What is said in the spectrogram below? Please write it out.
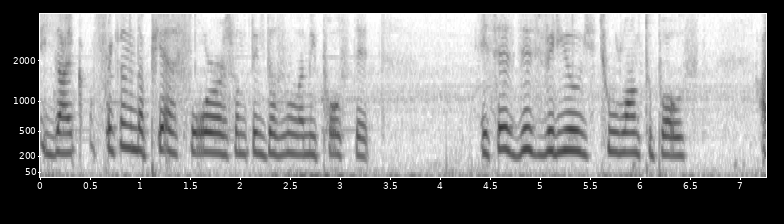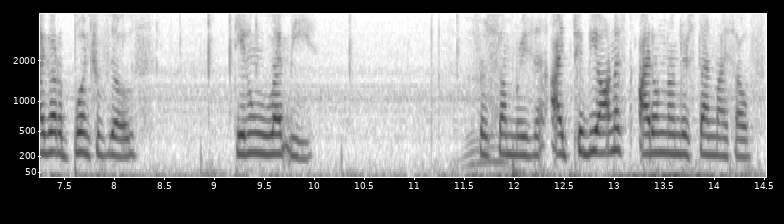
like freaking the PS4 or something doesn't let me post it. It says this video is too long to post. I got a bunch of those. They don't let me. For some reason. I to be honest, I don't understand myself.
